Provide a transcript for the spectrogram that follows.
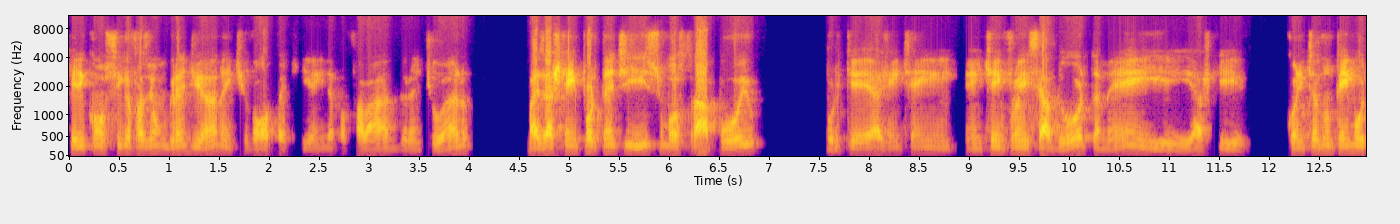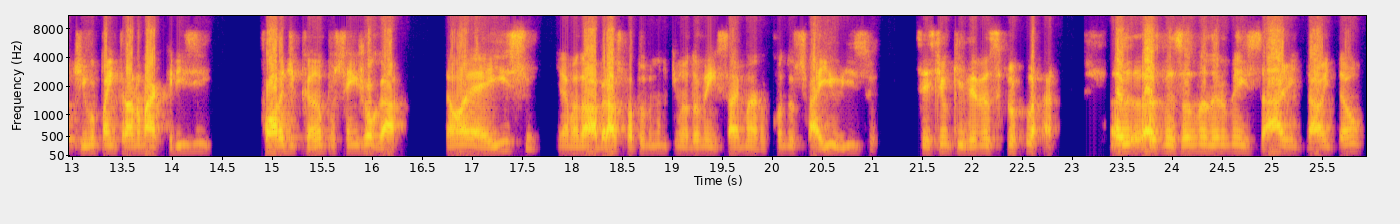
que ele consiga fazer um grande ano. A gente volta aqui ainda para falar durante o ano, mas acho que é importante isso, mostrar apoio, porque a gente é, a gente é influenciador também e acho que o Corinthians não tem motivo para entrar numa crise fora de campo sem jogar. Então é isso. Queria mandar um abraço para todo mundo que mandou mensagem. Mano, quando saiu isso, vocês tinham que ver meu celular. As pessoas mandando mensagem e tal. Então,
